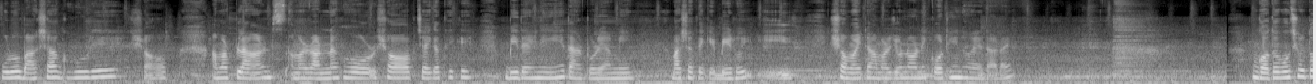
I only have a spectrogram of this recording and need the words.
পুরো বাসা ঘুরে সব আমার প্লান্টস আমার রান্নাঘর, সব জায়গা থেকে বিদায় নিয়ে তারপরে আমি বাসা থেকে বের হই। এই সময়টা আমার জন্য অনেক কঠিন হয়ে দাঁড়ায়। গত বছর তো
